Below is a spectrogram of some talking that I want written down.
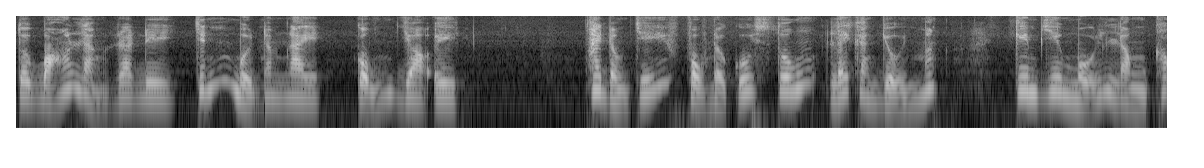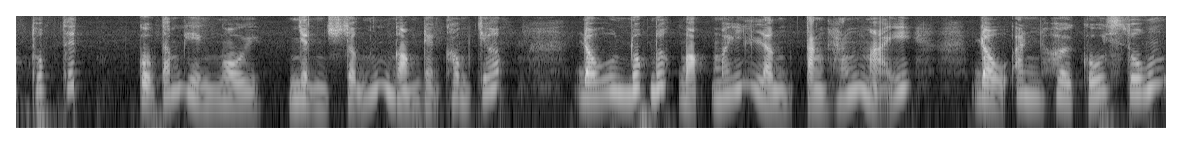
Tôi bỏ làng ra đi chín mười năm nay cũng do y. Hai đồng chí phụ nữ cúi xuống lấy khăn dụi mắt, Kim diên mũi lòng khóc thúc thích. Cụ Tấm Hiền ngồi nhìn sững ngọn đèn không chớp. Đấu nuốt nước bọt mấy lần tằng hắn mãi. Đầu anh hơi cúi xuống,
